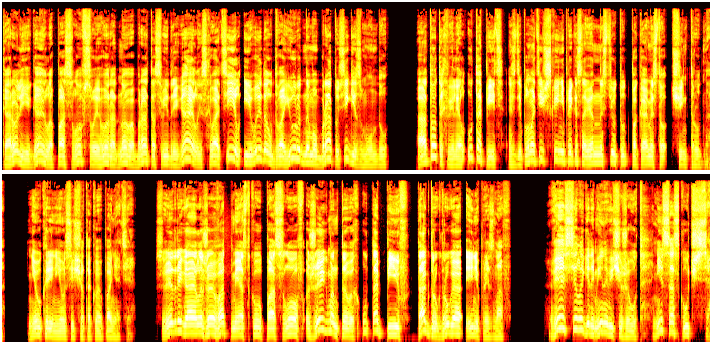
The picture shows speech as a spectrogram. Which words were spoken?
король Егайло послов своего родного брата Свидригайлы схватил и выдал двоюродному брату Сигизмунду. А тот их велел утопить, с дипломатической неприкосновенностью тут пока место очень трудно не укоренилось еще такое понятие. Свидригайло же в отместку послов Жигмонтовых утопив, так друг друга и не признав. Весело Гедеминовичи живут, не соскучься,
